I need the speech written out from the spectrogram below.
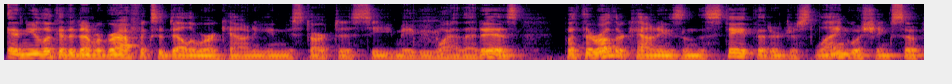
And you look at the demographics of Delaware County and you start to see maybe why that is. But there are other counties in the state that are just languishing. So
